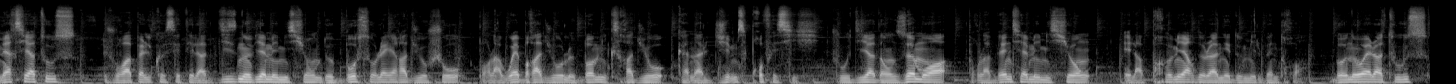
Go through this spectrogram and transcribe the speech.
Merci à tous. Je vous rappelle que c'était la 19e émission de Beau Soleil Radio Show pour la web radio Le Bom X Radio, canal James Prophecy. Je vous dis à dans un mois pour la 20e émission et la première de l'année 2023. Bon Noël à tous,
